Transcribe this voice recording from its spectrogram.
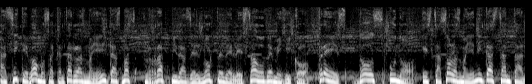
Así que vamos a cantar las mañanitas más rápidas del norte del Estado de México. 3, 2, 1. Estas son las mañanitas tan tan.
